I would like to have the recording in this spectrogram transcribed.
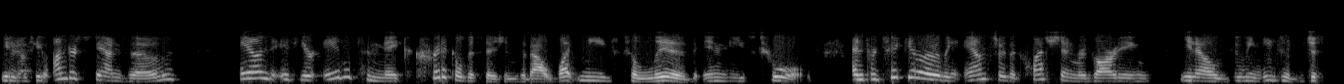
you know, if you understand those, and if you're able to make critical decisions about what needs to live in these tools, and particularly answer the question regarding, you know, do we need to just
